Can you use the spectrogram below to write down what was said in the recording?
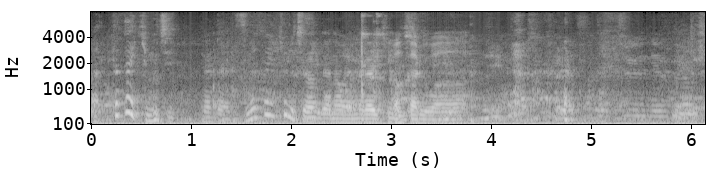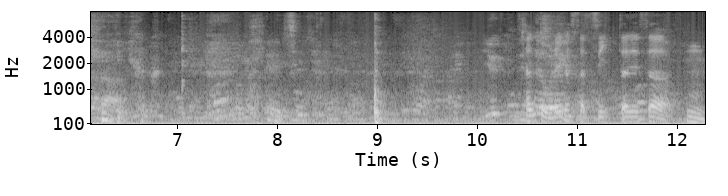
あったかいキムチなんか冷たいキムチなんだよな俺の中でキムチわかるわ。ちゃんと俺がさツイッターでさうん。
